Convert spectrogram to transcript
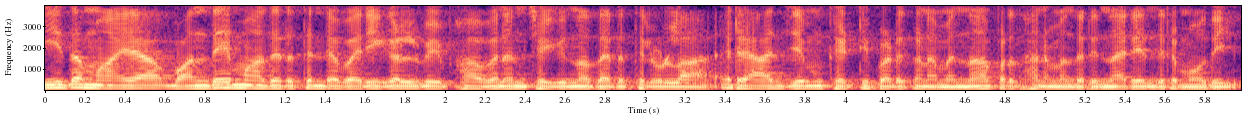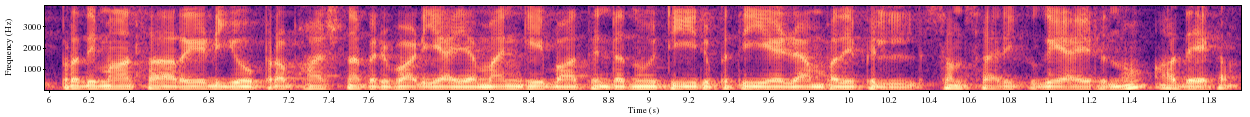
ഗീതമായ വന്ദേമാതരത്തിന്റെ വരികൾ വിഭാവനം ചെയ്യുന്ന തരത്തിലുള്ള രാജ്യം കെട്ടിപ്പടുക്കണമെന്ന് പ്രധാനമന്ത്രി നരേന്ദ്രമോദി പ്രതിമാസ റേഡിയോ പ്രഭാഷണ പരിപാടിയായ മൻ കി ബാത്തിന്റെ നൂറ്റി ഇരുപത്തിയേഴാം പതിപ്പിൽ സംസാരിക്കുകയായിരുന്നു അദ്ദേഹം.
